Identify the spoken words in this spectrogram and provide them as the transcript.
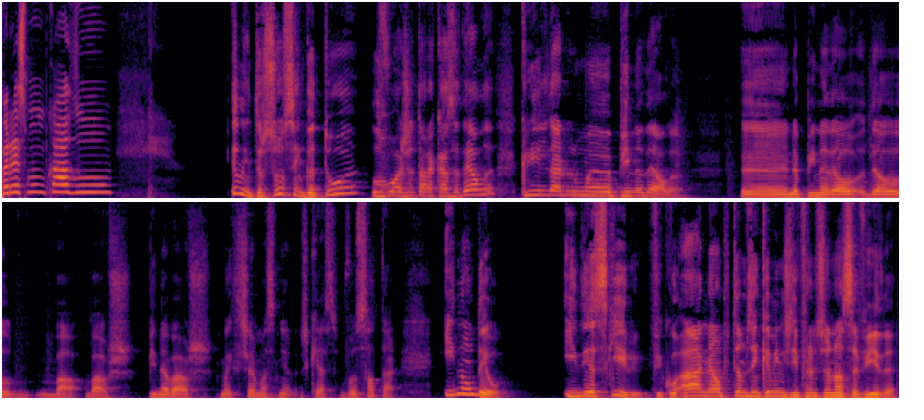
parece-me um bocado. Ele interessou-se, engatou-a, levou a jantar à casa dela, queria-lhe dar uma pina dela. Uh, na pina del, del Ba- Bausch. Pina Bausch. Como é que se chama a senhora? Esquece, vou saltar. E não deu. E de a seguir ficou, ah não, porque estamos em caminhos diferentes na nossa vida.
